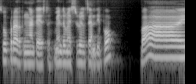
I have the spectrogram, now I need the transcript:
சூப்பராக இருக்குங்க டேஸ்ட்டு மீண்டும் நெக்ஸ்ட் வீடியோவில் சந்திப்போம். பாய்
